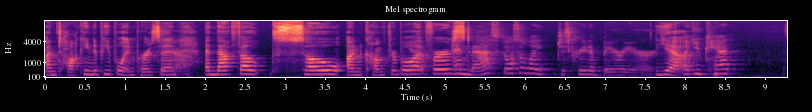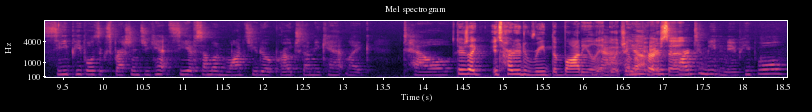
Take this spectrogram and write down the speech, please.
I'm talking to people in person Yeah. and that felt so uncomfortable Yeah. at first. And masks also like just create a barrier. yeah. Like you can't see people's expressions. You can't see if someone wants you to approach them. You can't like tell. There's like it's harder to read the body language and, of like, a and it's hard to meet new people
